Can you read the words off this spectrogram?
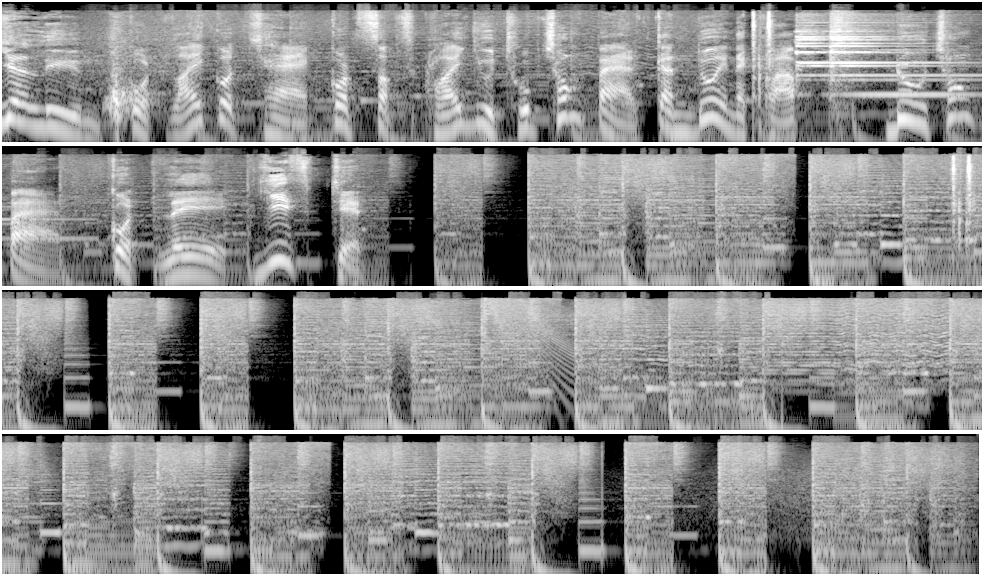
อย่าลืมกดไลค์กดแชร์กด Subscribe YouTube ช่อง 8 กันด้วยนะครับ ดูช่อง 8 กดเลข 27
